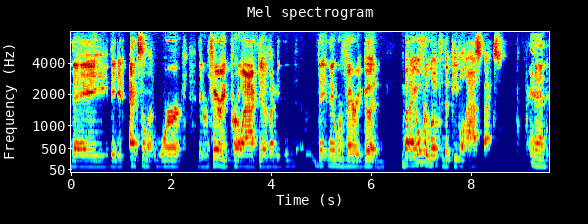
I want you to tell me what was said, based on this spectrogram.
They they did excellent work. They were very proactive. I mean they, they were very good. But i overlooked the people aspects. And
